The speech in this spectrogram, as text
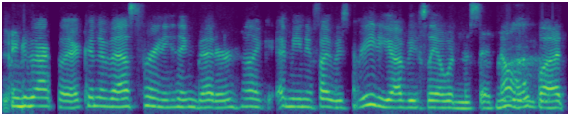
Yeah. Exactly. I couldn't have asked for anything better. Like, I mean, if I was greedy, obviously I wouldn't have said no. But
